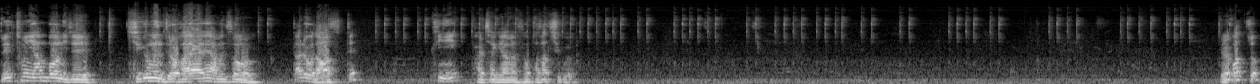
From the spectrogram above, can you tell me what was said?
레넥톤이 한번 이제 지금은 들어가야 해 하면서 따르고 나왔을 때 퀸이 발차기 하면서 받아치고요 왜 봤죠?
